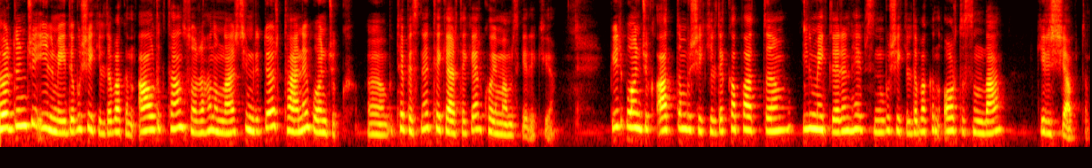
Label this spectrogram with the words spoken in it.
dördüncü ilmeği de bu şekilde bakın aldıktan sonra hanımlar şimdi dört tane boncuk e, tepesine teker teker koymamız gerekiyor. Bir boncuk attım bu şekilde kapattım. İlmeklerin hepsini bu şekilde bakın ortasından giriş yaptım.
